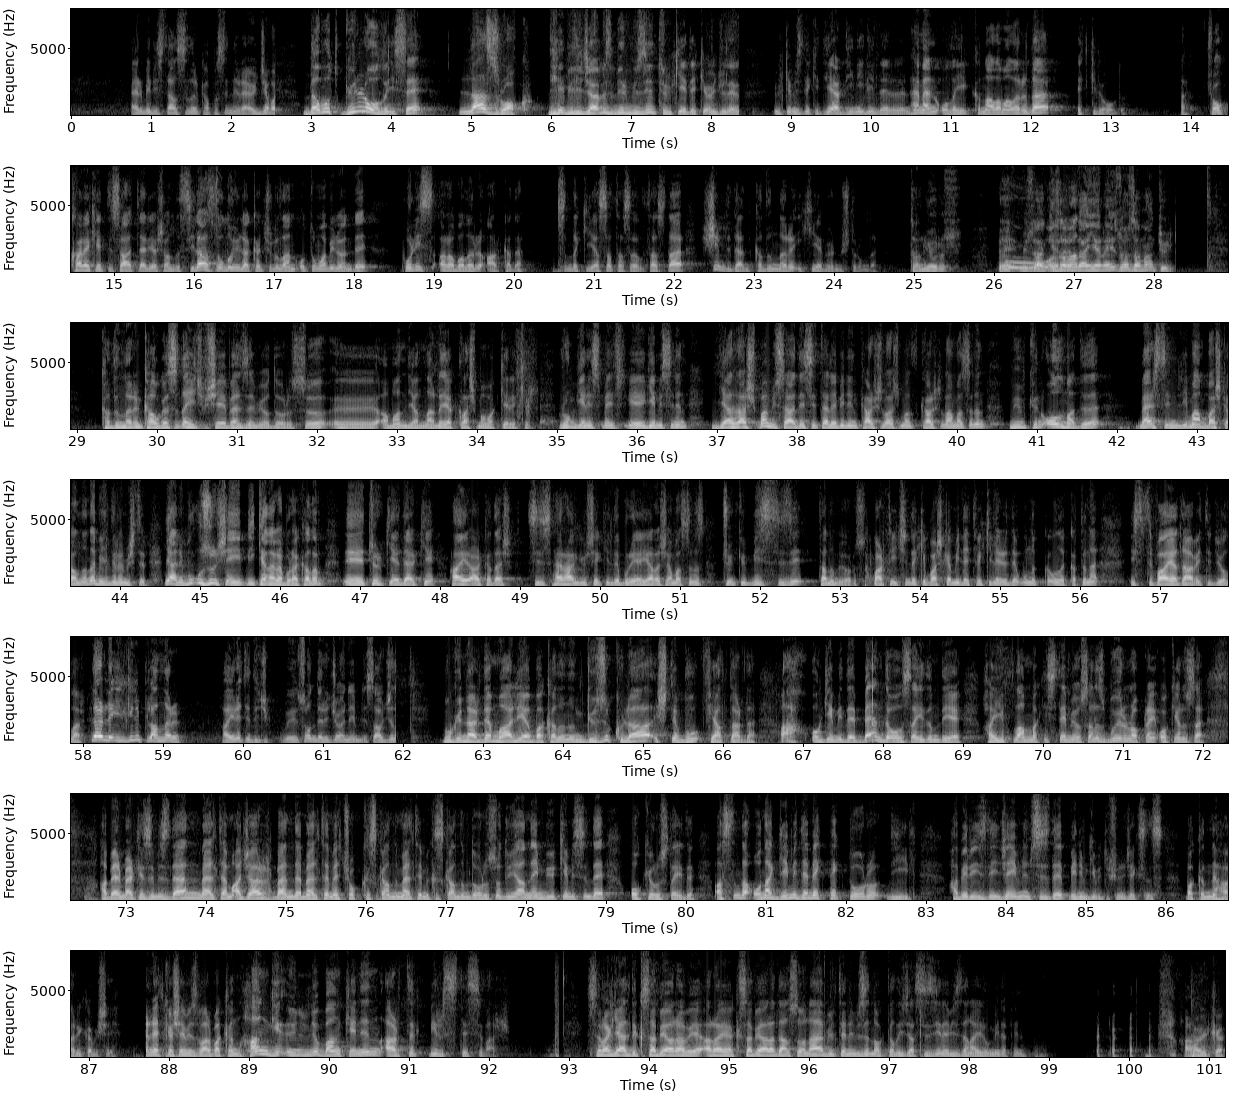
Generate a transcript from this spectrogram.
Ermenistan sınır kapısı nere? Önce Davut Güllüoğlu ise Laz Rock diyebileceğimiz bir müziğin Türkiye'deki öncüleri. Ülkemizdeki diğer dini liderlerin hemen olayı kınalamaları da etkili oldu. Çok hareketli saatler yaşandı. Silah soluyla kaçırılan otomobil önde, polis arabaları arkada. Arasındaki yasa taslağı şimdiden kadınları ikiye bölmüş durumda. tanıyoruz ve Oo, müzakerelerden o zaman- yanayız. O zaman Türk Kadınların kavgası da hiçbir şeye benzemiyor doğrusu. Ee, aman yanlarına yaklaşmamak gerekir. Rum e, gemisinin yanaşma müsaadesi talebinin karşılaşma, karşılanmasının mümkün olmadığı Mersin Liman Başkanlığı'na bildirilmiştir. Yani bu uzun şeyi bir kenara bırakalım. Ee, Türkiye der ki hayır arkadaş siz herhangi bir şekilde buraya yanaşamazsınız çünkü biz sizi tanımıyoruz. Parti içindeki başka milletvekilleri de unuk, unuk katını istifaya davet ediyorlar. Lerle ilgili planları hayret edici e, son derece önemli. Savcılar Bugünlerde Maliye Bakanı'nın gözü kulağı işte bu fiyatlarda. Ah o gemide ben de olsaydım diye hayıflanmak istemiyorsanız buyurun okyanusa. Haber merkezimizden Meltem Acar, ben de Meltem'e çok kıskandım, Meltem'i kıskandım doğrusu. Dünyanın en büyük gemisinde okyanustaydı. Aslında ona gemi demek pek doğru değil. Haberi izleyince eminim siz de benim gibi düşüneceksiniz. Bakın ne harika bir şey. İnternet köşemiz var. Bakın hangi ünlü bankenin artık bir sitesi var. Sıra geldi kısa bir araya, araya. Kısa bir aradan sonra bültenimizi noktalayacağız. Siz yine bizden ayrılmayın efendim. Harika.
